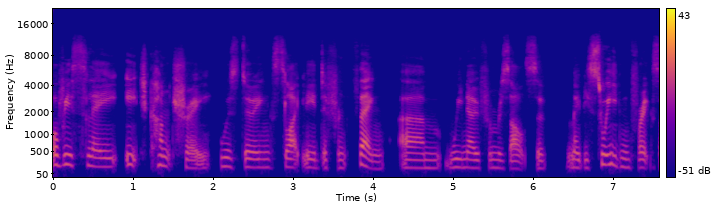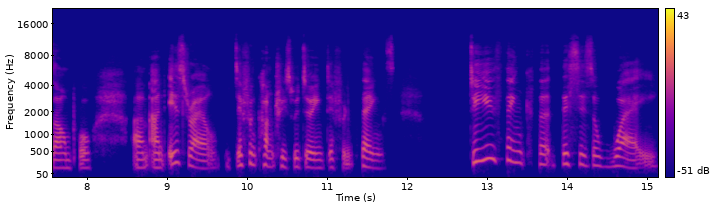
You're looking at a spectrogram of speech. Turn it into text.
obviously each country was doing slightly a different thing. Um, we know from results of maybe Sweden, for example, um, and Israel, different countries were doing different things. Do you think that this is a way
